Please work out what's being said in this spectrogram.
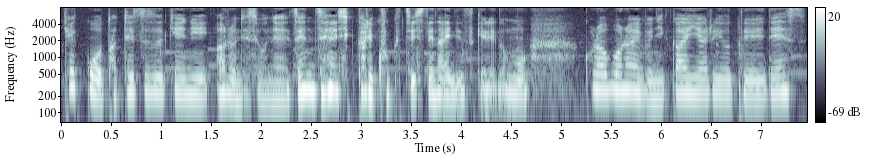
結構立て続けにあるんですよね。全然しっかり告知してないんですけれども。コラボライブ2回やる予定です。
